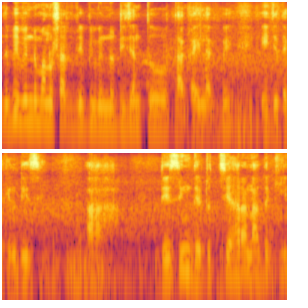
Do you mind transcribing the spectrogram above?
যে বিভিন্ন মানুষ আসবে, বিভিন্ন ডিজাইন তো থাকাই লাগবে। এই যে দেখেন ড্রেসিং। আহা, ড্রেসিং দিয়ে একটু চেহারা না দেখলে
